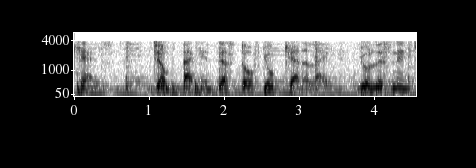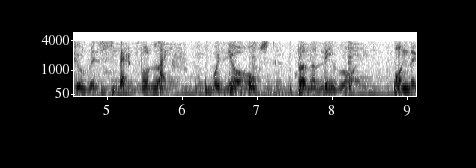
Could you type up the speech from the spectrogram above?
cats. Jump back and dust off your Cadillac. You're listening to Respect for Life with your host, Brother Leroy, on the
